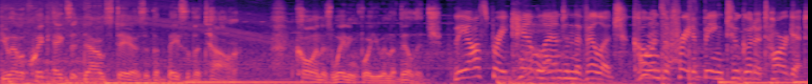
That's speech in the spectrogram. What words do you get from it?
You have a quick exit downstairs at the base of the tower. Coen is waiting for you in the village. The Osprey can't land in the village. Coen's afraid of being too good a target.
